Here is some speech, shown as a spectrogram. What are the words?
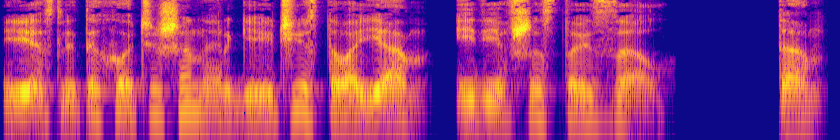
«Если ты хочешь энергии чистого ян, иди в шестой зал. Там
